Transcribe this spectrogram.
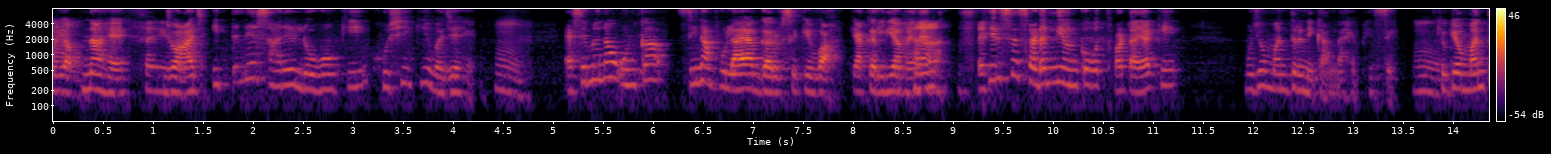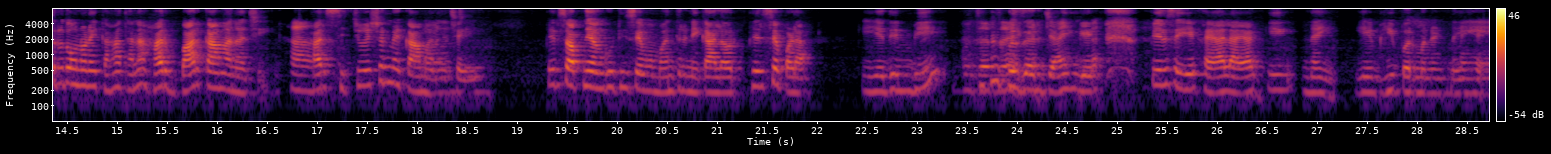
कोई हाँ, अपना है जो आज इतने सारे लोगों की खुशी की वजह है। ऐसे में ना उनका सीना फुलाया गर्व से कि वाह क्या कर लिया मैंने। हाँ, फिर से सडनली उनको वो थॉट आया कि मुझे मंत्र निकालना है फिर से। हम्म। क्योंकि वो मंत्र तो उन्होंने कहा था ना हर बार काम आना चाहिए। हाँ, हर सिचुएशन में काम आना चाहिए फिर से अपनी अंगूठी से वो मंत्र निकाला और फिर से पढ़ा कि ये दिन भी गुजर गुजर जाएँगे फिर से ये ख्याल आया कि नहीं ये भी परमानेंट नहीं, नहीं है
